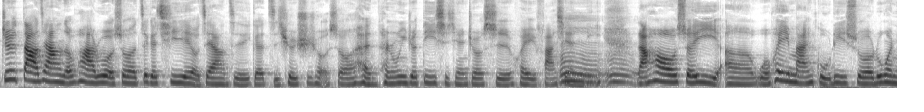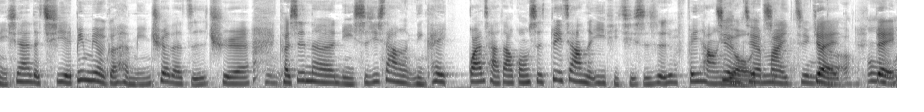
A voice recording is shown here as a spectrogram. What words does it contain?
就是到这样的话，如果说这个企业有这样子一个直缺需求的时候，很很容易就第一时间就是会发现你，然后所以呃，我会蛮鼓励说，如果你现在的企业并没有一个很明确的职缺，可是呢，你实际上你可以观察到公司对这样的议题其实是非常渐渐迈进，对对，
